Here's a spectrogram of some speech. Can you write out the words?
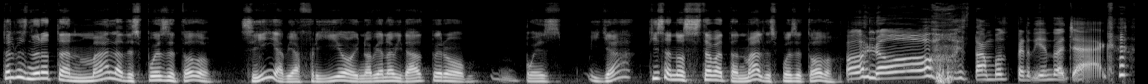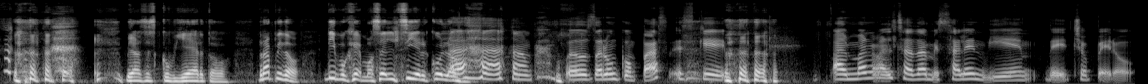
tal vez no era tan mala después de todo. Sí, había frío y no había Navidad, pero pues y ya, quizá no estaba tan mal después de todo. Oh no, estamos perdiendo a Jack. Me has descubierto. Rápido, dibujemos el círculo. ¿Puedo usar un compás? Es que al mano alzada me salen bien, de hecho, pero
